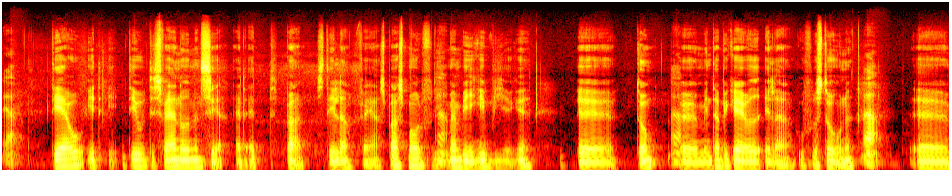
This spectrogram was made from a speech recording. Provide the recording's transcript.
Ja. Det, er jo et, det er jo desværre noget, man ser, at, at børn stiller færre spørgsmål, fordi ja. man vil ikke virke øh, dum, ja. øh, mindre begavet eller uforstående. Ja. Øh,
